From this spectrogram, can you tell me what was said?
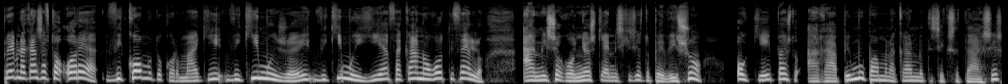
Πρέπει να κάνεις αυτό. Ωραία, δικό μου το κορμάκι, δική μου η ζωή, δική μου υγεία, θα κάνω εγώ ό,τι θέλω. Αν είσαι γονιός και ανισχύει για το παιδί σου, OK, okay, πες του, αγάπη μου, πάμε να κάνουμε τις εξετάσεις.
